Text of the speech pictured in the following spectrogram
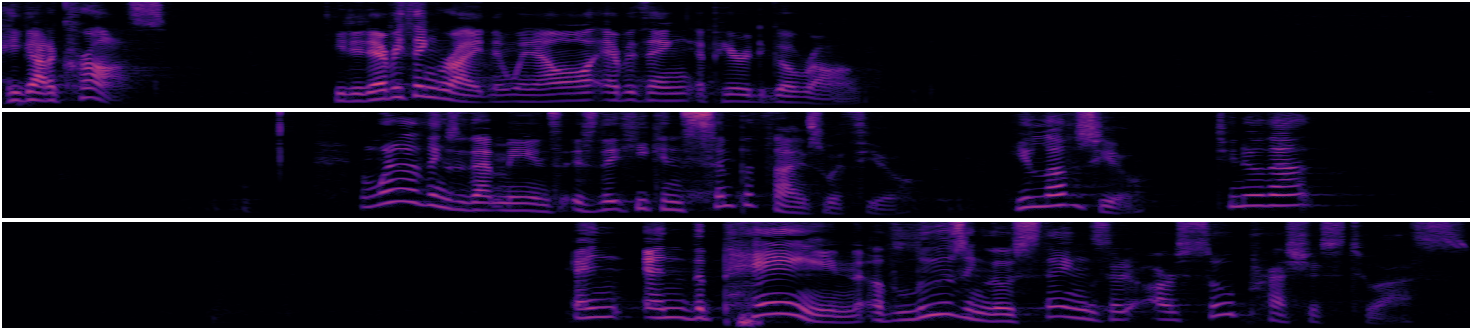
He got a cross. He did everything right, and when all everything appeared to go wrong. And one of the things that that means is that he can sympathize with you. He loves you. Do you know that? And, and the pain of losing those things that are so precious to us,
